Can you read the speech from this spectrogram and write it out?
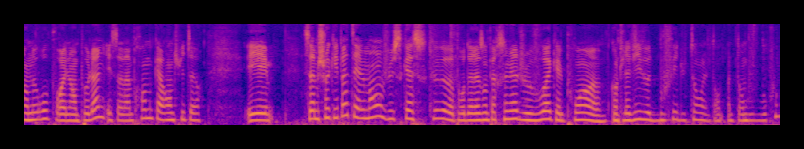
1 euro pour aller en Pologne et ça va me prendre 48 heures. Et ça me choquait pas tellement jusqu'à ce que, euh, pour des raisons personnelles, je vois à quel point, euh, quand la vie veut te bouffer du temps, elle t'en bouffe beaucoup.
